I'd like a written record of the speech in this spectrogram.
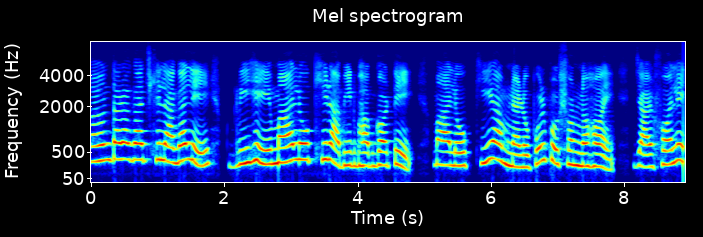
নয়নতারা গাছকে লাগালে গৃহে মা লক্ষ্মীর আবির্ভাব ঘটে। মা লক্ষ্মী আপনার ওপর প্রসন্ন হয়, যার ফলে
